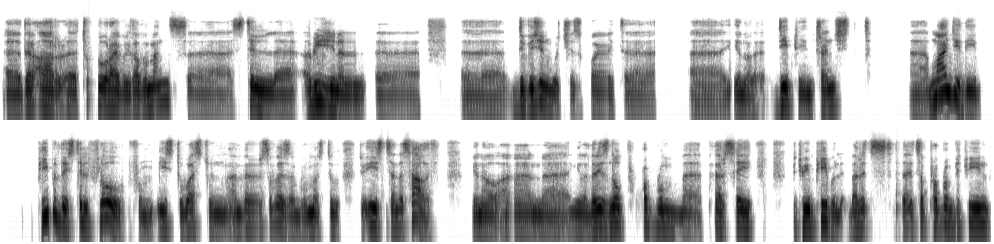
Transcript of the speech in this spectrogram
there are uh, two rival governments, uh, still uh, regional uh, division, which is quite, you know, deeply entrenched. mind you, the people they still flow from east to west and, and vice versa, from west to, to east and the south. You know, and uh, you know there is no problem uh, per se between people, but it's it's a problem between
